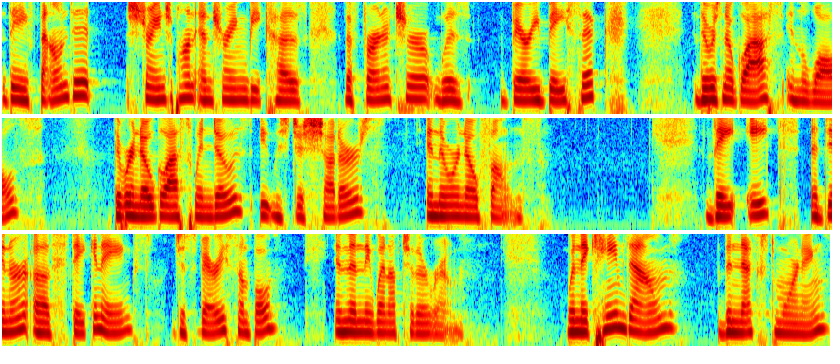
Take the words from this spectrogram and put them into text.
They found it strange upon entering because the furniture was very basic. There was no glass in the walls, there were no glass windows, it was just shutters and there were no phones. They ate a dinner of steak and eggs, just very simple, and then they went up to their room. When they came down the next morning,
